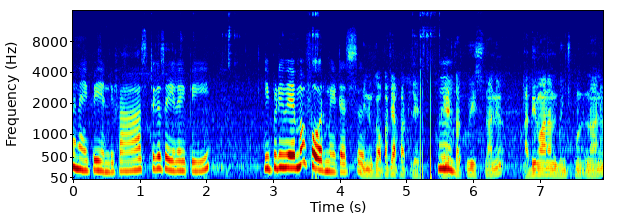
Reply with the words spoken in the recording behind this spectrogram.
అని అయిపోయండి. ఫాస్ట్గా సేల్ అయిపోయి. ఇప్పుడు ఇవేమో ఫోర్ మీటర్స్. నేను గొప్ప చెప్పట్లేదు. రేట్ తక్కువ ఇస్తున్నాను అభిమానాన్ని పెంచుకుంటున్నాను.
